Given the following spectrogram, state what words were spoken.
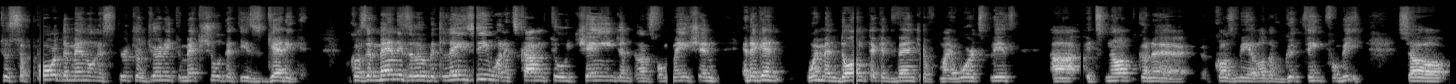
to support the man on a spiritual journey to make sure that he's getting it. Because the man is a little bit lazy when it's come to change and transformation. And again, women, don't take advantage of my words, please. Uh, it's not gonna cause me a lot of good thing for me. So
